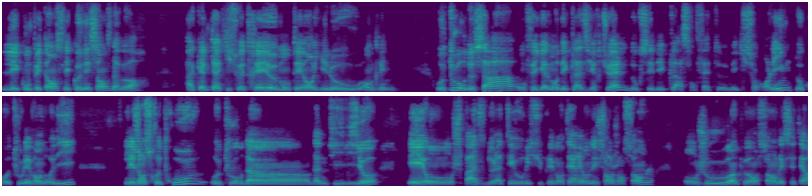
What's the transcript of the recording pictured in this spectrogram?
les compétences, les connaissances d'abord à quelqu'un qui souhaiterait monter en yellow ou en green. Autour de ça, on fait également des classes virtuelles, donc c'est des classes en fait, mais qui sont en ligne. Donc tous les vendredis, les gens se retrouvent autour d'un outil visio et on, je passe de la théorie supplémentaire et on échange ensemble on joue un peu ensemble, etc.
